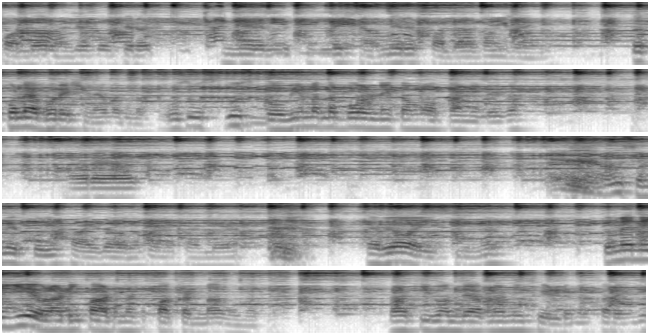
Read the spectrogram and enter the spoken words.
फॉलोअर होंगे वो फिर मेरे लिसनर मेरे फॉलोअर बन जाएँगे। तो कोलेबोरेशन है मतलब। उस, उस उसको भी मतलब बोलने का मौका मिलेगा। और उससे मेरे को भी फ़ायदा होगा अभी और इसी में तो मैंने ये वाला डिपार्टमेंट पकड़ना है मतलब। बाकी बंदे अपना अपनी फ़ील्ड में करेंगे।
